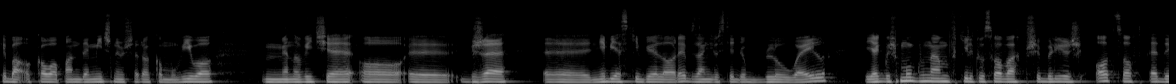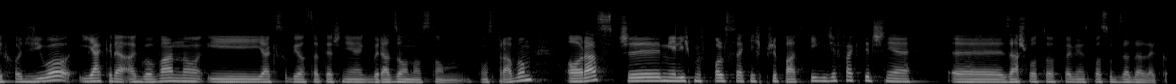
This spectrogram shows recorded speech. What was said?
chyba około pandemicznym szeroko mówiło, mianowicie o grze Niebieski Wieloryb z angielskiego Blue Whale Jakbyś mógł nam w kilku słowach przybliżyć, o co wtedy chodziło, jak reagowano i jak sobie ostatecznie jakby radzono z tą, z tą sprawą oraz czy mieliśmy w Polsce jakieś przypadki, gdzie faktycznie e, zaszło to w pewien sposób za daleko.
